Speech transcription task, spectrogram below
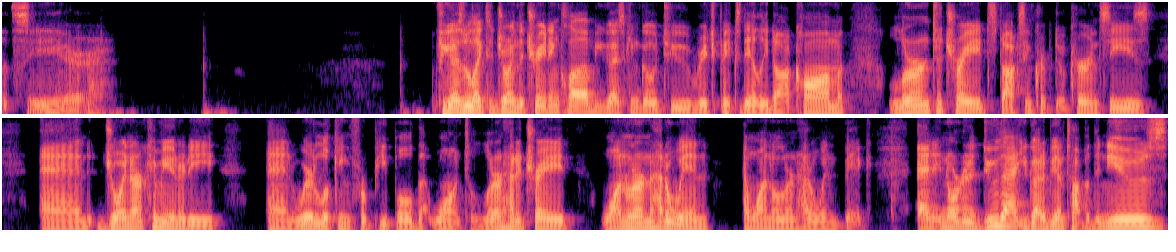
let's see here. If you guys would like to join the trading club, you guys can go to richpicksdaily.com, learn to trade stocks and cryptocurrencies, and join our community and we're looking for people that want to learn how to trade, want to learn how to win, and want to learn how to win big. And in order to do that, you got to be on top of the news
